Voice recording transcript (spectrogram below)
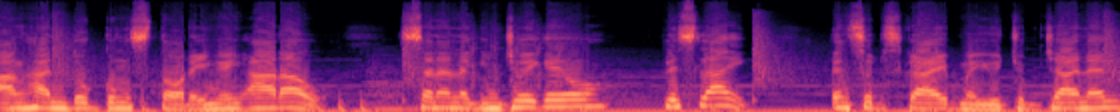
ang handog kong story ngayong araw. Sana nag-enjoy kayo, please like and subscribe my YouTube channel,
